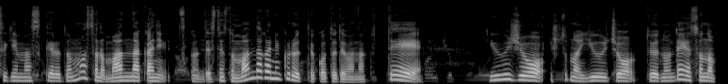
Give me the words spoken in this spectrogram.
過ぎますけれども、その真ん中につくんですね。その真ん中に来るということではなくて、友情、人の友情というので、その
